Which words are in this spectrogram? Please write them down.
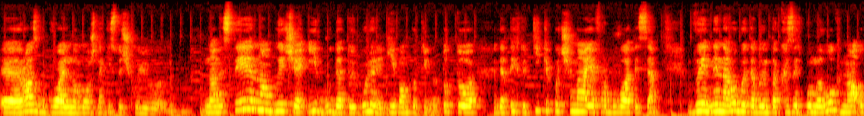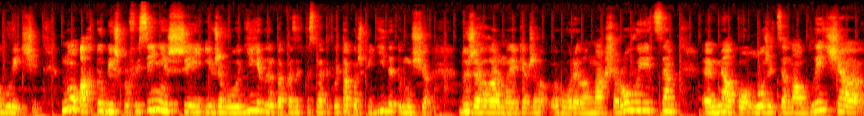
е, раз буквально можна кісточкою нанести на обличчя, і буде той колір, який вам потрібно. Тобто для тих, хто тільки починає фарбуватися, ви не наробите, будемо так казати, помилок на обличчі. Ну, а хто більш професійніший і вже володіє, будемо так казати, косметикою, також підійде, тому що дуже гарно, як я вже говорила, нашаровується, е, м'яко ложиться на обличчя,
